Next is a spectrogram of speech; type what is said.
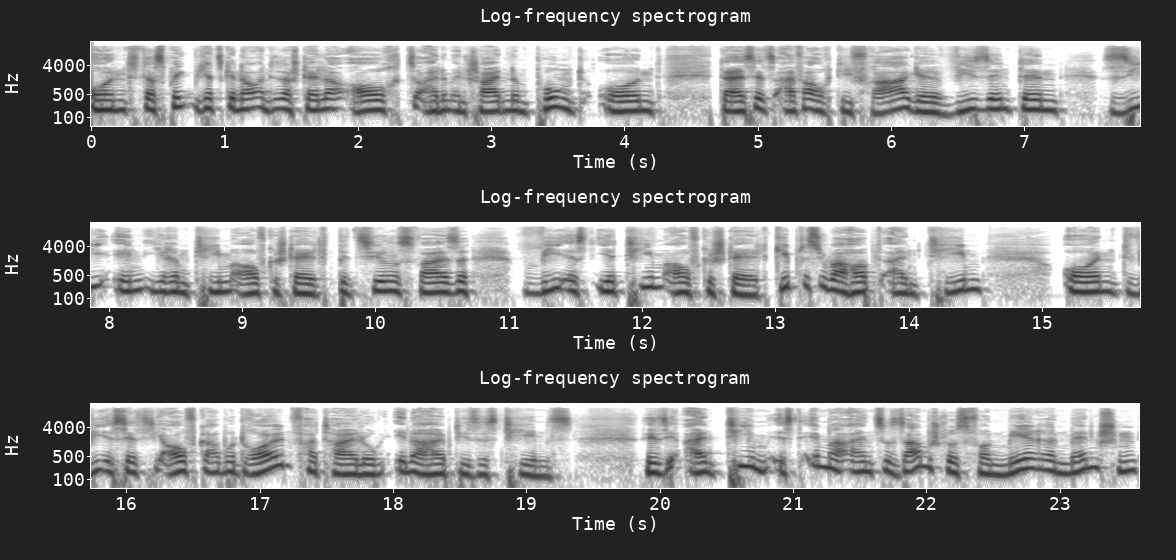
Und das bringt mich jetzt genau an dieser Stelle auch zu einem entscheidenden Punkt. Und da ist jetzt einfach auch die Frage, wie sind denn Sie in Ihrem Team aufgestellt, beziehungsweise wie ist Ihr Team aufgestellt? Gibt es überhaupt ein Team? Und wie ist jetzt die Aufgabe- und Rollenverteilung innerhalb dieses Teams? Sehen Sie, ein Team ist immer ein Zusammenschluss von mehreren Menschen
